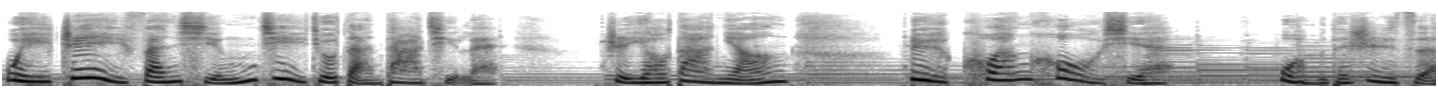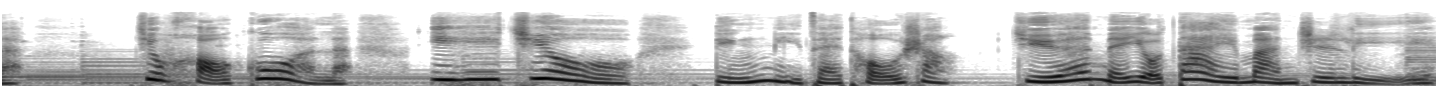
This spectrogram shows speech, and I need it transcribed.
为这番行迹就胆大起来。”只要大娘略宽厚些，我们的日子就好过了。依旧顶你在头上，绝没有怠慢之理。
